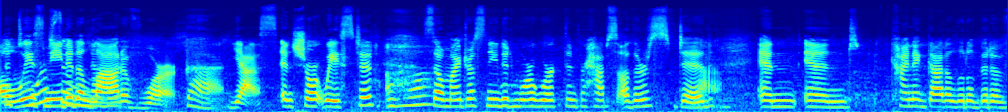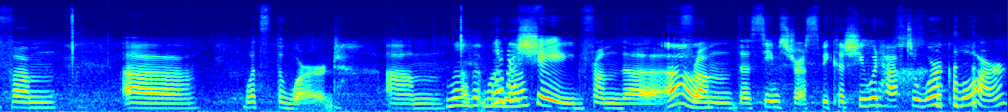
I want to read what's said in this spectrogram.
always needed a lot of work. Yeah. Yes, and short waisted. Uh-huh. So my dress needed more work than perhaps others did, Yeah. and and kind of got a little bit of um, uh, what's the word? Um, A little bit a more little bit of shade from the Oh. from the seamstress because she would have to work more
